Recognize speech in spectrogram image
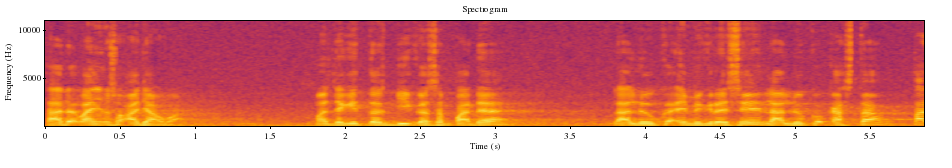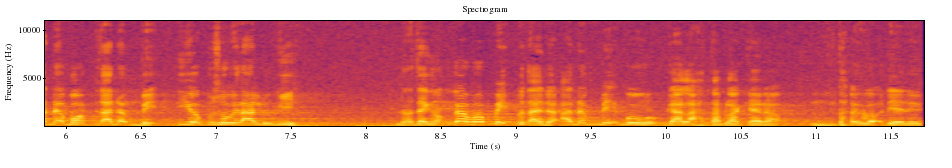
Tak ada banyak soal jawab. Macam kita pergi ke sempadan, lalu ke imigresen, lalu ke kasta, tak ada tak ada beg. Dia pun suruh lalu pergi. Nak tengok ke apa beg pun tak ada. Ada beg pun galah belakang tak. Hmm, tengok dia ni.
